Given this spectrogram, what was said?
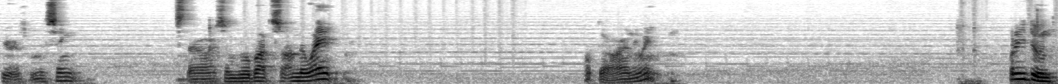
here is missing. So there are some robots on the way. Oh, there are anyway. What are you doing?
